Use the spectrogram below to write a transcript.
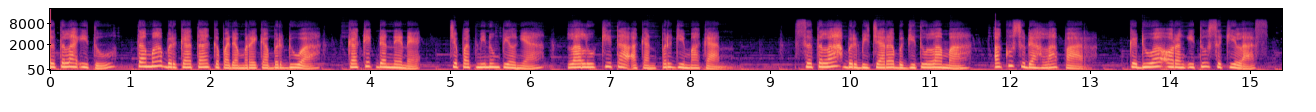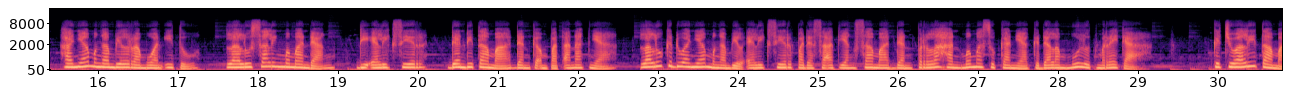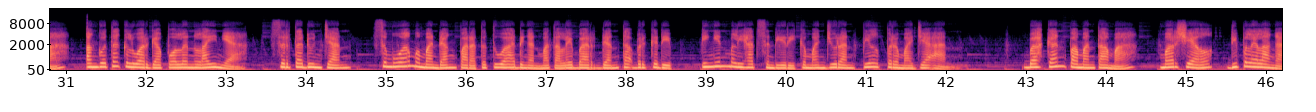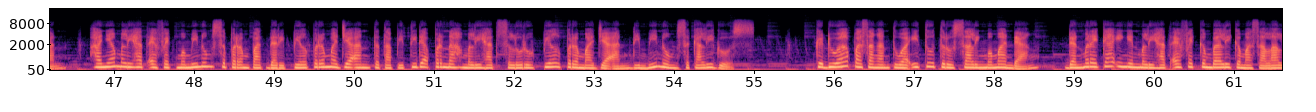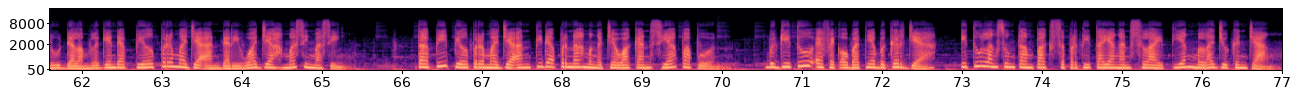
Setelah itu, Tama berkata kepada mereka berdua, kakek dan nenek, cepat minum pilnya, lalu kita akan pergi makan. Setelah berbicara begitu lama, aku sudah lapar. Kedua orang itu sekilas, hanya mengambil ramuan itu, lalu saling memandang, di eliksir, dan di Tama dan keempat anaknya, lalu keduanya mengambil eliksir pada saat yang sama dan perlahan memasukkannya ke dalam mulut mereka. Kecuali Tama, anggota keluarga Polen lainnya, serta Duncan, semua memandang para tetua dengan mata lebar dan tak berkedip, ingin melihat sendiri kemanjuran pil peremajaan. Bahkan Paman Tama, Marshall, di pelelangan, hanya melihat efek meminum seperempat dari pil peremajaan tetapi tidak pernah melihat seluruh pil peremajaan diminum sekaligus. Kedua pasangan tua itu terus saling memandang, dan mereka ingin melihat efek kembali ke masa lalu dalam legenda pil peremajaan dari wajah masing-masing. Tapi pil peremajaan tidak pernah mengecewakan siapa pun. Begitu efek obatnya bekerja, itu langsung tampak seperti tayangan slide yang melaju kencang.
